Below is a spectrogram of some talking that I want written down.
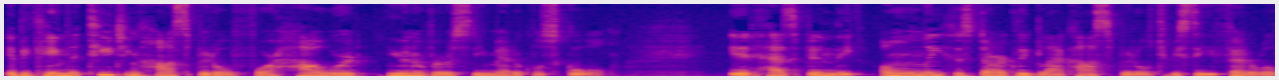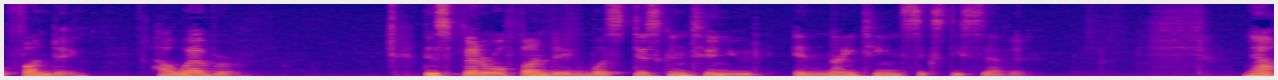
it became the teaching hospital for Howard University Medical School. It has been the only historically black hospital to receive federal funding. However, this federal funding was discontinued in 1967. Now,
